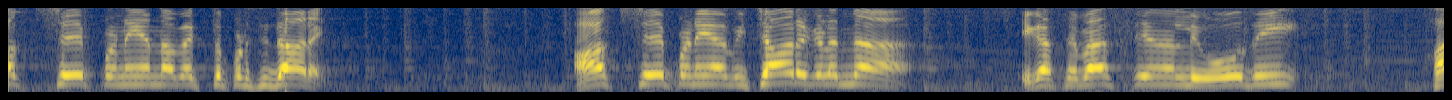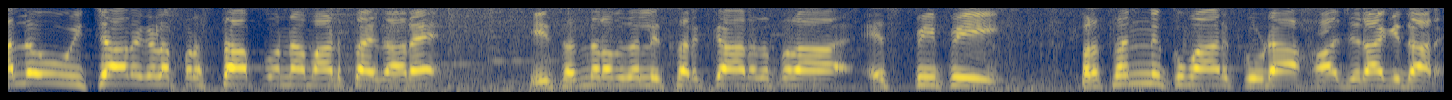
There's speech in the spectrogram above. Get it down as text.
ಆಕ್ಷೇಪಣೆಯನ್ನ ವ್ಯಕ್ತಪಡಿಸಿದ್ದಾರೆ. ಆಕ್ಷೇಪಣೆಯ ವಿಚಾರಗಳನ್ನ ಈಗ ಸೆಬಾಸ್ಟಿಯನ್ ಅಲ್ಲಿ ಓದಿ ಹಲವು ವಿಚಾರಗಳ ಪ್ರಸ್ತಾಪವನ್ನು ಮಾಡ್ತಾ ಇದ್ದಾರೆ. ಈ ಸಂದರ್ಭದಲ್ಲಿ ಸರ್ಕಾರದ ಪರ S P P Prasanna Kumar ಕೂಡ ಹಾಜರಾಗಿದ್ದಾರೆ.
